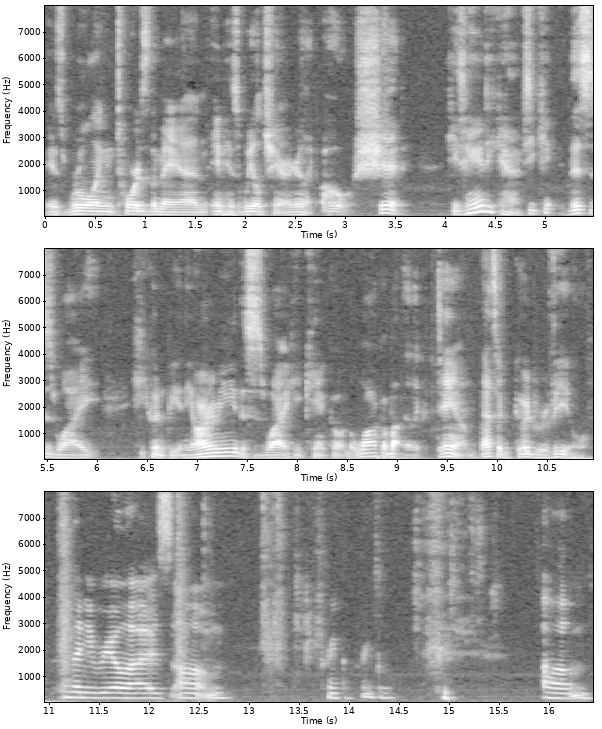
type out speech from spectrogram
is rolling towards the man in his wheelchair, and you're like, oh shit, he's handicapped. He can't. This is why he couldn't be in the army. This is why he can't go on the walkabout. They're Like, damn, that's a good reveal. and then you realize, um, crinkle, crinkle. um,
